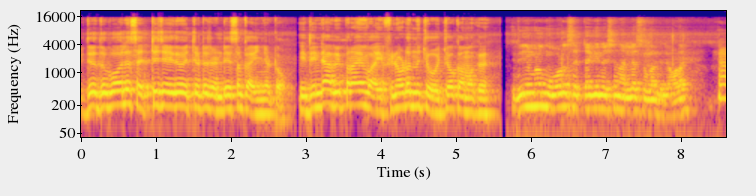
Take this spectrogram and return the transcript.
ഇത് ഇതുപോലെ സെറ്റ് ചെയ്ത് വെച്ചിട്ട് രണ്ട് ദിവസം കഴിഞ്ഞിട്ടോ ഇതിന്റെ അഭിപ്രായം വൈഫിനോടൊന്ന് ചോദിച്ചു നോക്കാം നമുക്ക്. ഇത് നമ്മൾ മോൾ സെറ്റാക്കിയതിന് ശേഷം നല്ല സുഖമുണ്ടല്ലോ ആ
